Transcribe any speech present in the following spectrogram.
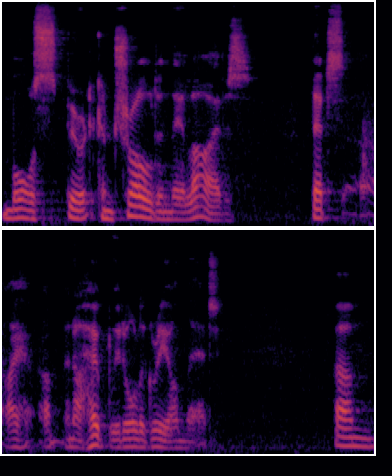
more spirit controlled in their lives. That's, I, and I hope we'd all agree on that. Um,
